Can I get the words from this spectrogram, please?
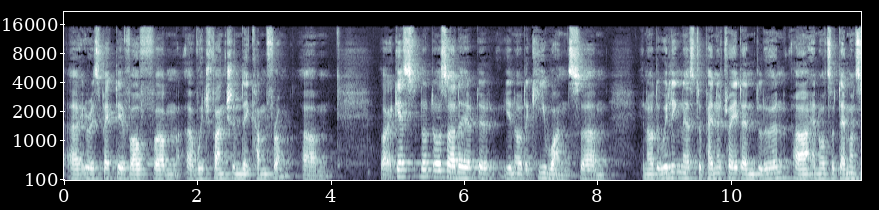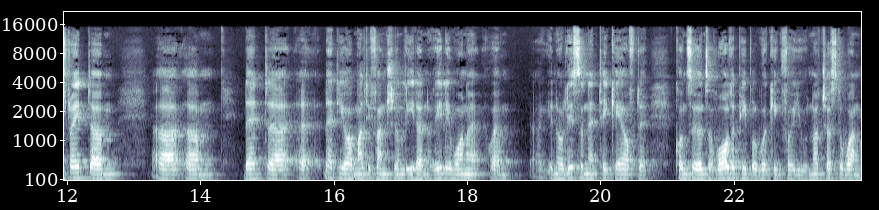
uh, irrespective of uh, which function they come from. Well, I guess those are the, the you know the key ones. Um, you know the willingness to penetrate and learn uh, and also demonstrate um, uh, um, that uh, uh that you're a multifunctional leader and really want to um, you know listen and take care of the concerns of all the people working for you, not just the one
